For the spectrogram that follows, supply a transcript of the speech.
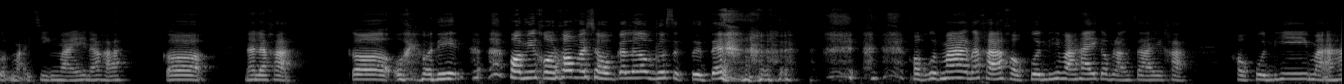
กฎหมายจริงไหมนะคะ ก็นั่นแหละค่ะ ก็โอ้ยวันนี้ พอมีคนเข้ามาชมก็เริ่มรู้สึกตื่นเต้น ขอบคุณมากนะคะ ขอบคุณที่มาให้กำลังใจค่ะ ขอบคุณที่มาท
